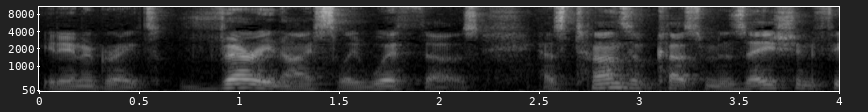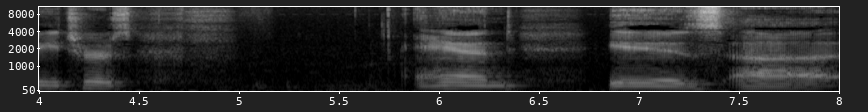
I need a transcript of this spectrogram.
It integrates very nicely with those. Has tons of customization features. and is uh,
